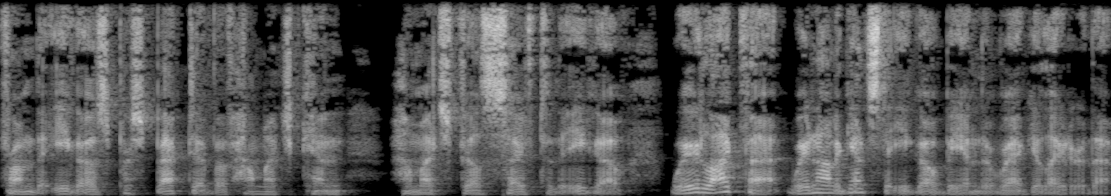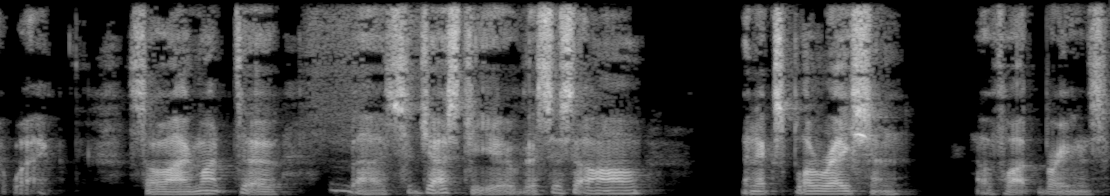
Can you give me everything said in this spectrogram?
from the ego's perspective of how much can how much feels safe to the ego. We're like that. We're not against the ego being the regulator that way. So I want to uh, suggest to you this is all an exploration of what brings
